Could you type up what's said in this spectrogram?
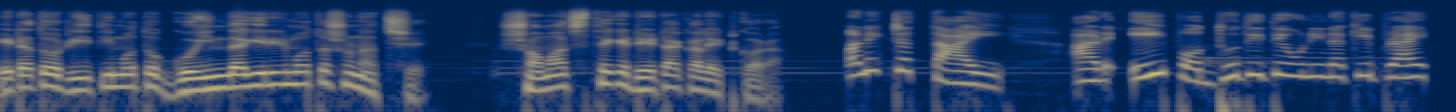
এটা তো রীতিমতো গোয়েন্দাগিরির মতো শোনাচ্ছে। সমাজ থেকে ডেটা কালেক্ট করা। অনেকটা তাই আর এই পদ্ধতিতে উনি নাকি প্রায়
